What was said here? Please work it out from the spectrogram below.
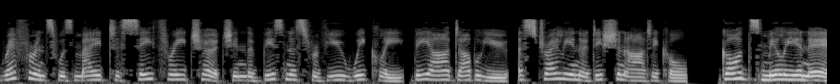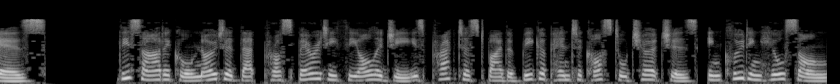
Reference was made to C3 Church in the Business Review Weekly (BRW) Australian edition article, God's Millionaires this article noted that prosperity theology is practiced by the bigger Pentecostal churches, including Hillsong,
